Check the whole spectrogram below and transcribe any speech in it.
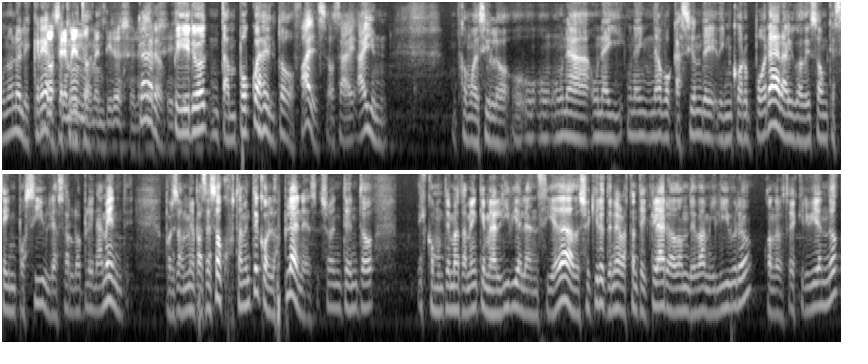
Uno no le cree Dos tremendos mentirosos. Claro, sí. pero tampoco es del todo falso. O sea, hay un, ¿cómo decirlo? Una, una, una, una vocación de, de incorporar algo de eso, aunque sea imposible hacerlo plenamente. Por eso a mí me pasa eso justamente con los planes. Yo intento, es como un tema también que me alivia la ansiedad. Yo quiero tener bastante claro a dónde va mi libro cuando lo estoy escribiendo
